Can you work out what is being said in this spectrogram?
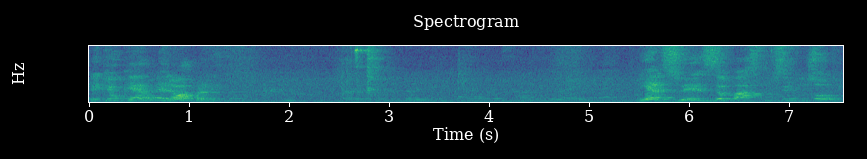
É que eu quero o melhor para mim. E às vezes eu passo por cima dos outros.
